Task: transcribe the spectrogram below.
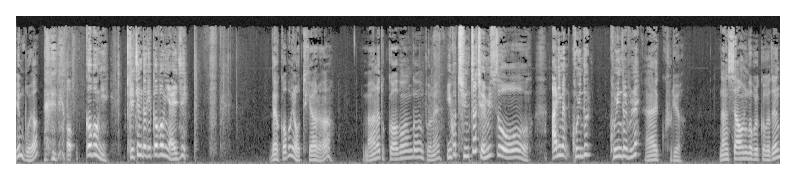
얘는 뭐야? 어 꺼봉이 길창덕의 꺼봉이 알지? 내가 꺼봉이를 어떻게 알아? 만화도 꺼봉한 것만 보네. 이거 진짜 재밌어 아니면 고인돌? 고인돌 볼래? 아이 구려. 난 싸우는 거 볼 거거든.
